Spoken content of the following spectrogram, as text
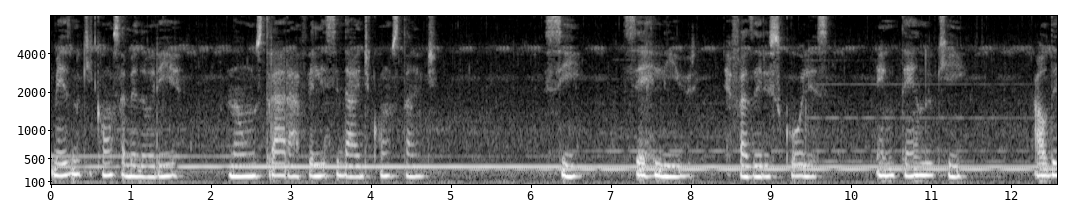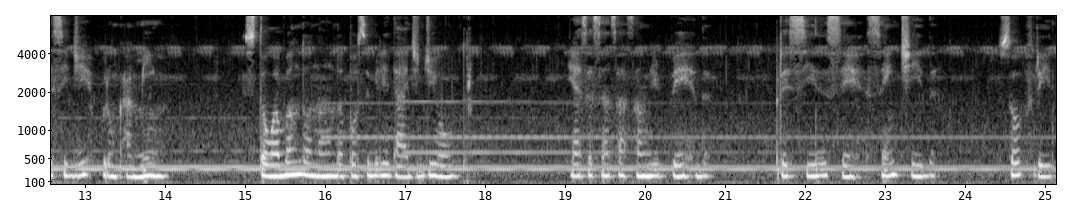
mesmo que com sabedoria, não nos trará felicidade constante. Se ser livre é fazer escolhas, entendo que, ao decidir por um caminho, estou abandonando a possibilidade de outro. E essa sensação de perda precisa ser sentida, sofrida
